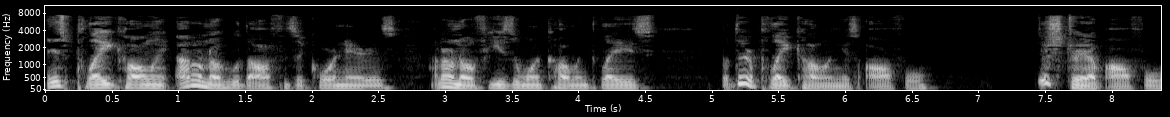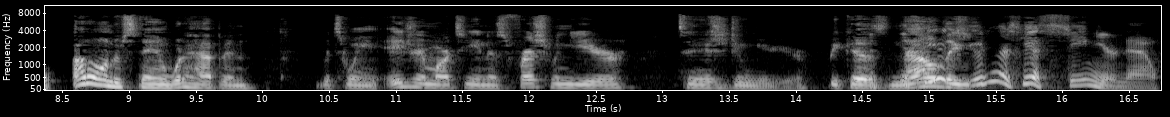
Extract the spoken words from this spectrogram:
his play calling, I don't know who the offensive coordinator is. I don't know if he's the one calling plays, but their play calling is awful. They're straight up awful. I don't understand what happened between Adrian Martinez freshman year to his junior year because is now he a they, junior? Or is he a senior now?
